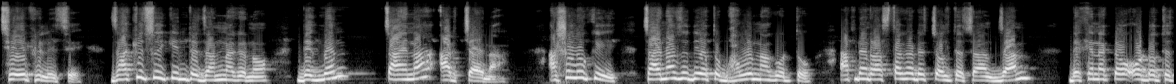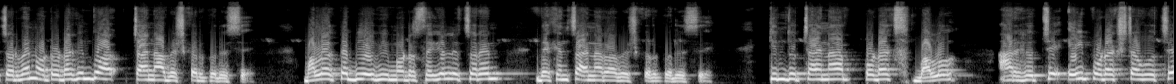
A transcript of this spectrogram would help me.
ছেয়ে ফেলেছে। যা কিছুই কিনতে যান না কেন, দেখবেন চায়না আর চায়না। আসলে কি, চায়না যদি এত ভালো না করতো আপনি রাস্তাঘাটে চলতে যান, দেখেন একটা অটোতে চড়বেন, অটোটা কিন্তু চায়না আবিষ্কার করেছে। ভালো একটা বিআইবি মোটরসাইকেলে চড়েন, দেখেন চায়নার আবিষ্কার করেছে। কিন্তু চায়না প্রোডাক্টস ভালো, আর হচ্ছে এই প্রোডাক্টসটা হচ্ছে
